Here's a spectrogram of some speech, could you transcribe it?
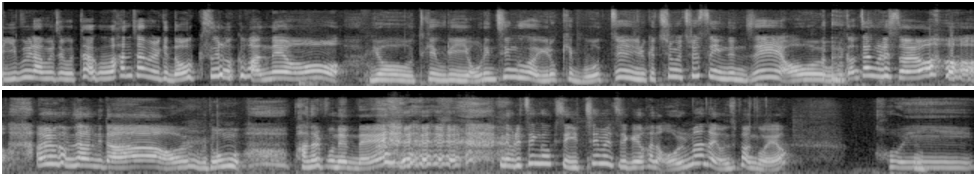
입을 다물지 못하고 한참을 이렇게 넋을 놓고 봤네요. 이야, 어떻게 우리 이 어린 친구가 이렇게 멋진 이렇게 춤을 출 수 있는지, 어우, 오늘 깜짝 놀랐어요. 아유, 감사합니다. 아유, 너무 반할 뻔 했네. 근데 우리 친구 혹시 이 춤을 지금 한 얼마나 연습한 거예요? 거의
